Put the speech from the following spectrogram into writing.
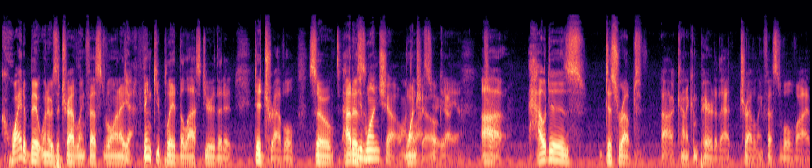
quite a bit when it was a traveling festival, and I Yeah. think you played the last year that it did travel. So how does one show on one show, year, okay. yeah yeah uh, So- how does Disrupt uh, kind of compare to that traveling festival vibe?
